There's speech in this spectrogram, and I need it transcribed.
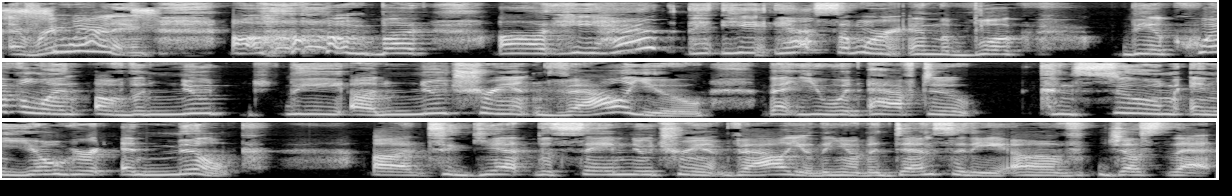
every Sweet. morning. Um, but uh, he had he has somewhere in the book the equivalent of the new the uh, nutrient value that you would have to consume in yogurt and milk uh, to get the same nutrient value, the, you know, the density of just that,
